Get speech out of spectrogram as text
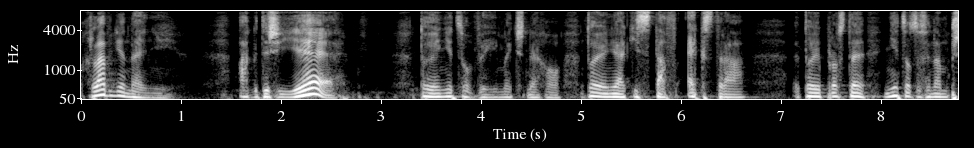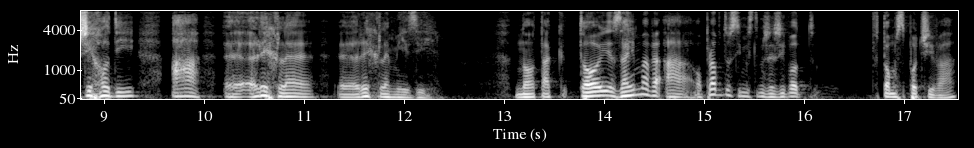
hlavnie není. A když je, to je něco výjimečného, to je nějaký stav extra, to je prostě něco, co se nám přihodí a e, rychle, e, rychle mizí. No tak to je zajímavé a opravdu si myslím, že život v tom spočívá.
